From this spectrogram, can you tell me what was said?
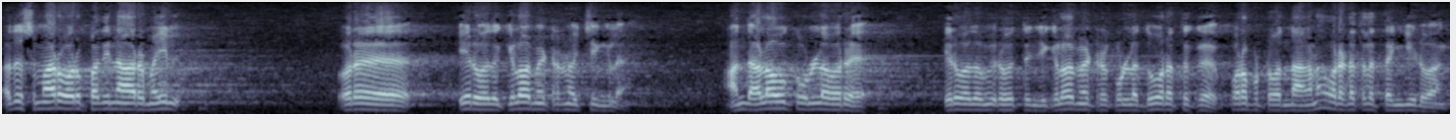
அது சுமார் ஒரு பதினாறு மைல் ஒரு இருபது கிலோமீட்டர்னு வச்சுங்களேன். அந்த அளவுக்கு உள்ள ஒரு இருபது இருபத்தஞ்சி கிலோமீட்டருக்குள்ள தூரத்துக்கு புறப்பட்டு வந்தாங்கன்னா ஒரு இடத்துல தங்கிடுவாங்க.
